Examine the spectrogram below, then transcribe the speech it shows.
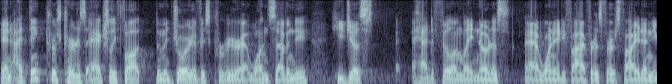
And I think Chris Curtis actually fought the majority of his career at 170. He just had to fill in late notice at 185 for his first fight, and he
